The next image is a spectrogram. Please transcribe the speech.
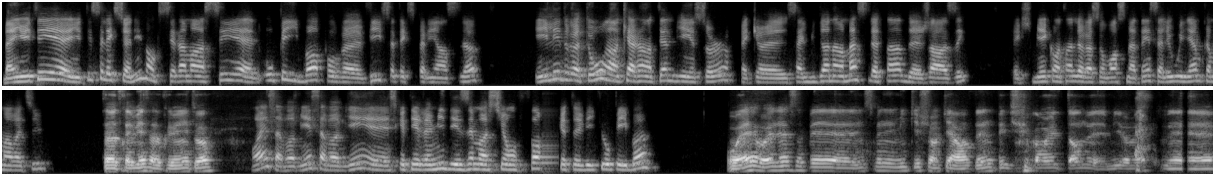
Ben, il, a été, il a été sélectionné, donc il s'est ramassé euh, aux Pays-Bas pour euh, vivre cette expérience-là. Et il est de retour en quarantaine, bien sûr. Fait que euh, ça lui donne en masse le temps de jaser. Fait que je suis bien content de le recevoir ce matin. Salut William, comment vas-tu? Ça va très bien, ça va très bien, toi? Oui, ça va bien, ça va bien. Est-ce que tu es remis des émotions fortes que tu as vécues aux Pays-Bas? Ouais, ouais, là, ça fait une semaine et demie que je suis en quarantaine, fait que j'ai vraiment eu le temps de m'y remettre. Mais euh,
